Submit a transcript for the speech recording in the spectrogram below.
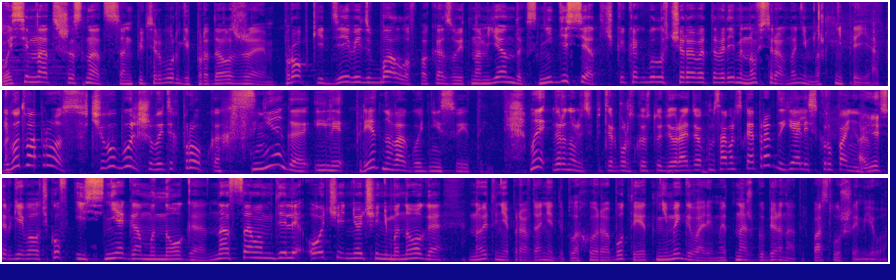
18-16 в Санкт-Петербурге. Продолжаем. Пробки 9 баллов показывает нам Яндекс. Не десяточка, как было вчера в это время, но все равно немножко неприятно. И вот вопрос, чего больше в этих пробках, снега или предновогодней суеты? Мы вернулись в петербургскую студию радио «Комсомольская правда». Я Олеся Крупанина. А я Сергей Волчков. И снега много. На самом деле очень-очень много. Но это не оправдание для плохой работы. И это не мы говорим, это наш губернатор. Послушаем его.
